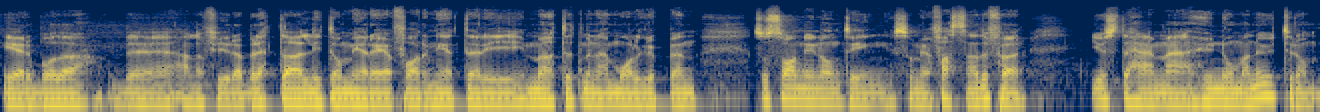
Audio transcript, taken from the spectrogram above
er båda, alla fyra, berätta lite om era erfarenheter i mötet med den här målgruppen. Så sa ni någonting som jag fastnade för. Just det här med hur når man ut till dem?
